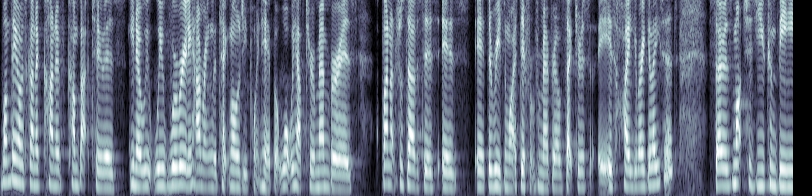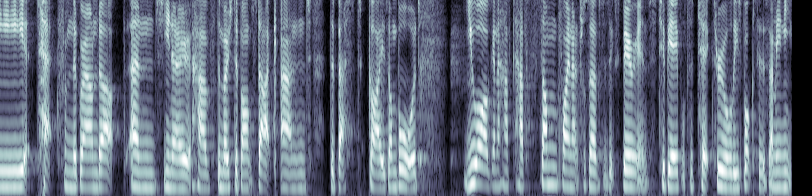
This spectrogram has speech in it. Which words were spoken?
One thing i was going to kind of come back to is you know we, we were really hammering the technology point here but what we have to remember is financial services is it, the reason why it's different from every other sector is is highly regulated. So as much as you can be tech from the ground up and you know have the most advanced stack and the best guys on board you are going to have to have some financial services experience to be able to tick through all these boxes. I mean,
